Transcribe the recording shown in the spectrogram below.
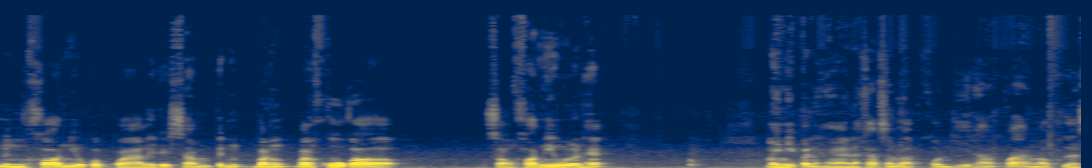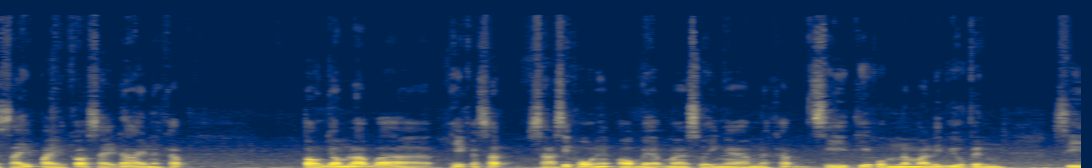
หนึ่งข้อนิ้วกว่าๆเลยด้วยซ้ำเป็นบางบางคู่ก็สองข้อนิ้วนะฮะไม่มีปัญหานะครับสำหรับคนที่เท้ากว้างเราเผื่อไซส์ไปก็ใส่ได้นะครับ ต้องยอมรับว่าเพก a ซัส36เนี่ยออกแบบมาสวยงามนะครับ สีที่ผมนำมารีวิวเป็นสี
